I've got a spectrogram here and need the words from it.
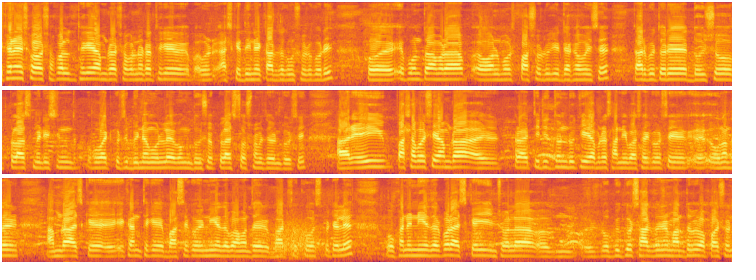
এখানে সকাল থেকে আমরা সকাল নটা থেকে আজকে দিনে কার্যক্রম শুরু করি। এ পর্যন্ত আমরা অলমোস্ট পাঁচশো রুগী দেখা হয়েছে। তার ভিতরে দুইশো প্লাস মেডিসিন প্রোভাইড করছি বিনামূল্যে এবং দুইশো প্লাস চশমা বিতরণ করছি। আর এই পাশাপাশি আমরা প্রায় তিরিশ জন ঢুকিয়ে আমরা সানি বাসায় করছি। ওনাদের আমরা আজকে এখান থেকে বাসে করে নিয়ে যাব আমাদের ভাটচক্ষু হসপিটালে। ওখানে নিয়ে যাওয়ার পর আজকেই ইনশাল্লাহ অভিজ্ঞ সার্জনের মাধ্যমে অপারেশন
